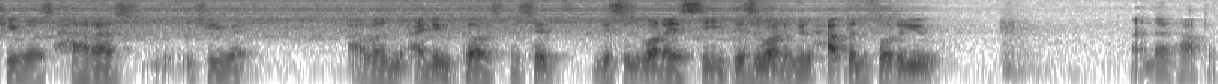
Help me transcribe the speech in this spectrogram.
she was harass she I was I didn't curse this is this is what I see this is what will happen for you and that happen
